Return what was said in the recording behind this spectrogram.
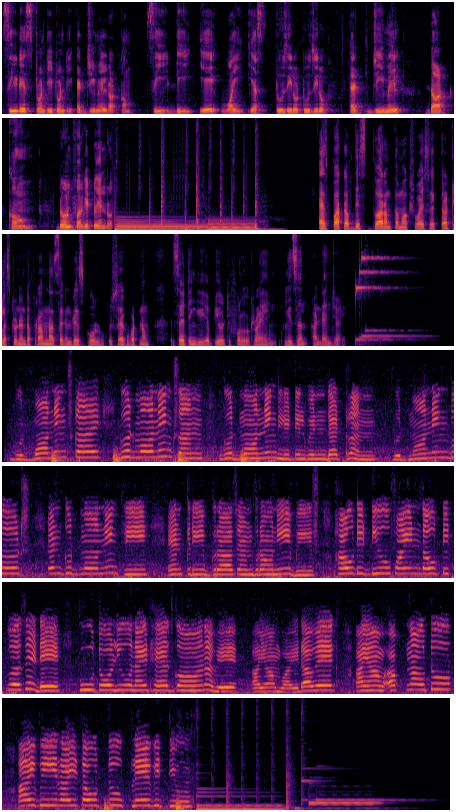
cdays2020 at gmail.com cdays2020 at gmail.com don't forget to enroll. As part of this dwaram tamoksh voice ek third class student of Ramanath secondary school visakhapatnam reciting you a beautiful rhyme. Listen and enjoy. Good morning, sky. Good morning, little wind that run. Good morning, birds. And good morning, tree. And creep grass and brownie bees. How did you find out it was a day? Who told you night has gone away? I am wide awake. I am up now too. I be right out to play with you.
